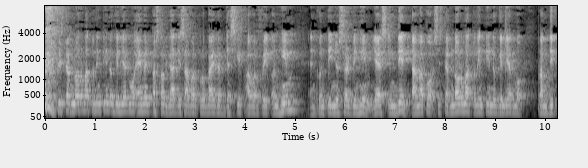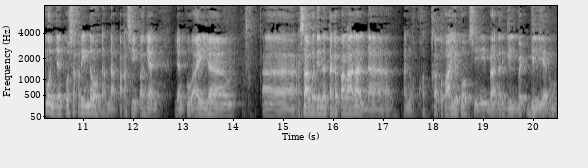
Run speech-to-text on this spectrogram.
Sister Norma Tolentino Guillermo, Amen, Pastor, God is our provider. Just keep our faith on Him and continue serving Him. Yes, indeed. Tama po. Sister Norma Tolentino Guillermo from Dipun, yan po sa Crino. Napakasipag yan. Yan po ay um, uh, asawa din ng tagapangaral na ano katukayo ko, si Brother Gilbert Guillermo.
